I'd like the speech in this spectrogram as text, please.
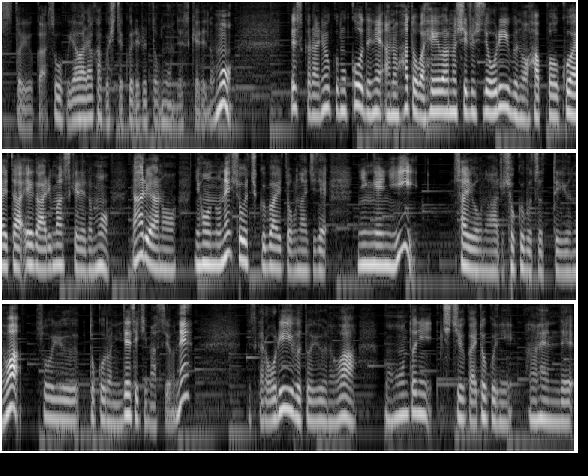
すというかすごく柔らかくしてくれると思うんですけれどもですからよく向こうでねあの鳩が平和の印でオリーブの葉っぱを加えた絵がありますけれどもやはりあの日本のね松竹梅と同じで人間にいい作用のある植物っていうのはそういうところに出てきますよね。ですからオリーブというのはもう本当に地中海特にあの辺で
